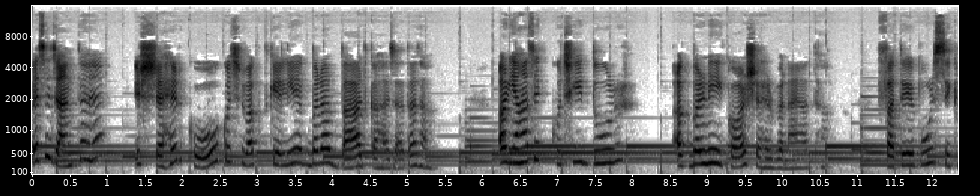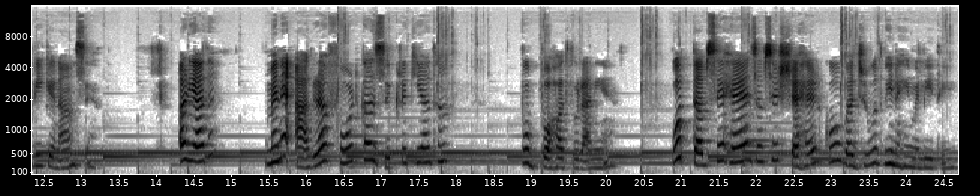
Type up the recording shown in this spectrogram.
वैसे जानते हैं, इस शहर को कुछ वक्त के लिए अकबराबाद कहा जाता था। और यहाँ से कुछ ही दूर अकबर ने एक और शहर बनाया था। फतेहपुर सिकरी के नाम से। और याद है, मैंने आगरा फोर्ट का ज़िक्र किया था। वो बहुत पुरानी है। वो तब से है जब से शहर को वजूद भी नहीं मिली थी।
